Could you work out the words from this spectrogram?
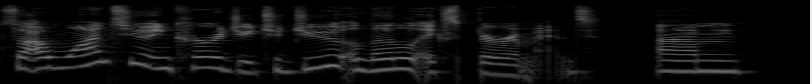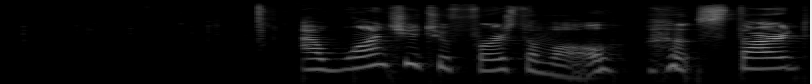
So I want to encourage you to do a little experiment. Um, I want you to first of all start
